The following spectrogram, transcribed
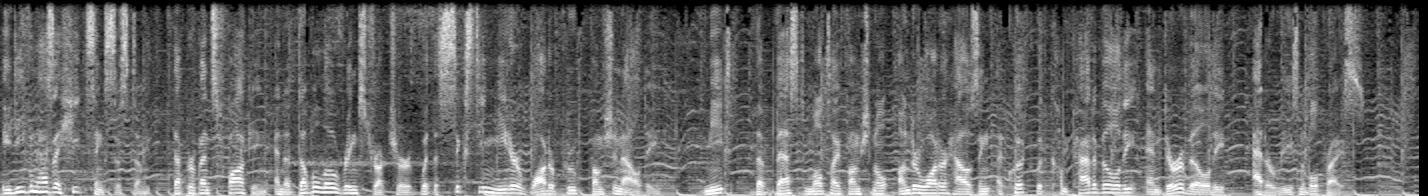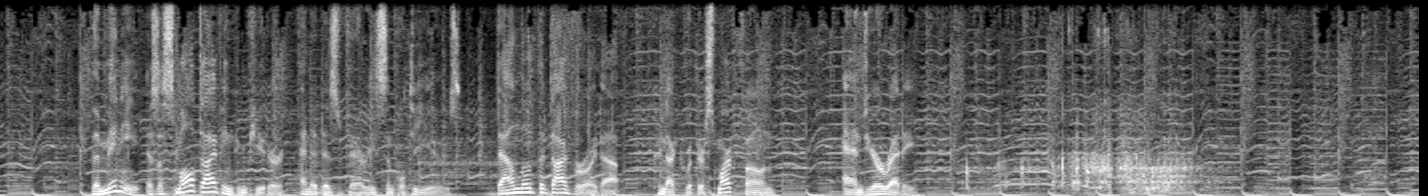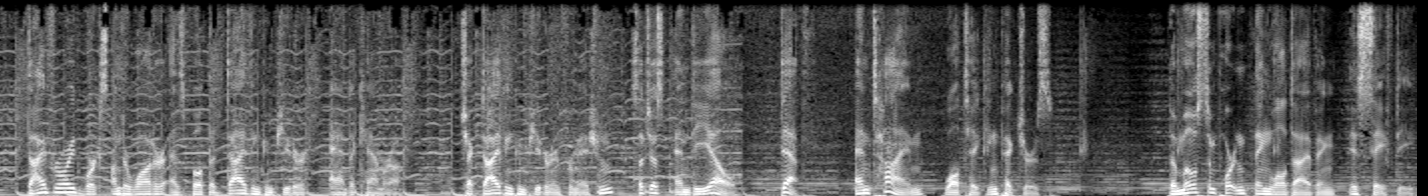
It even has a heatsink system that prevents fogging and a double O ring structure with a 60 meter waterproof functionality. Meet the best multifunctional underwater housing equipped with compatibility and durability at a reasonable price. The Mini is a small diving computer and it is very simple to use. Download the Diveroid app, connect with your smartphone, and you're ready. Diveroid works underwater as both a diving computer and a camera. Check diving computer information such as NDL, depth, and time while taking pictures. The most important thing while diving is safety.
